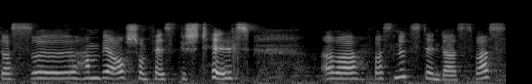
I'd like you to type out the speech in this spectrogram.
das äh, haben wir auch schon festgestellt. Aber was nützt denn das, was?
